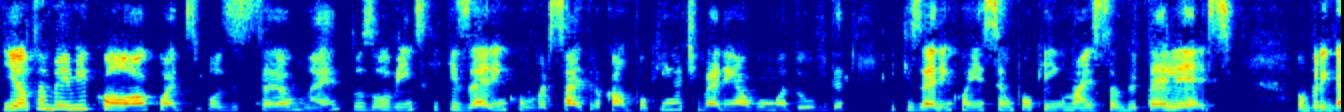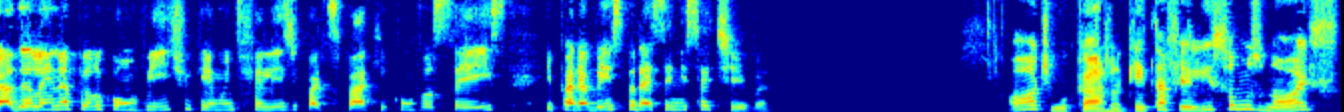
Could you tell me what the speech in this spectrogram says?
E eu também me coloco à disposição né, dos ouvintes que quiserem conversar e trocar um pouquinho, ou tiverem alguma dúvida e quiserem conhecer um pouquinho mais sobre o TLS. Obrigada, Helena, pelo convite. Fiquei muito feliz de participar aqui com vocês e parabéns por essa iniciativa. Ótimo, Carla. Quem está feliz somos nós.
